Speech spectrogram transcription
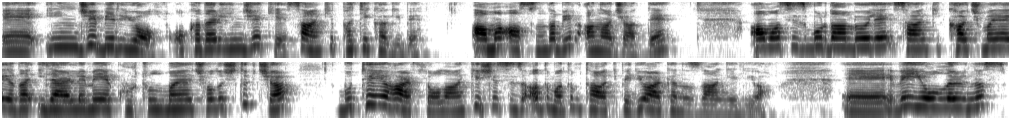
Ee, ince bir yol o kadar ince ki sanki patika gibi ama aslında bir ana cadde. Ama siz buradan böyle sanki kaçmaya ya da ilerlemeye kurtulmaya çalıştıkça bu T harfli olan kişi sizi adım adım takip ediyor arkanızdan geliyor. Ee, ve yollarınız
